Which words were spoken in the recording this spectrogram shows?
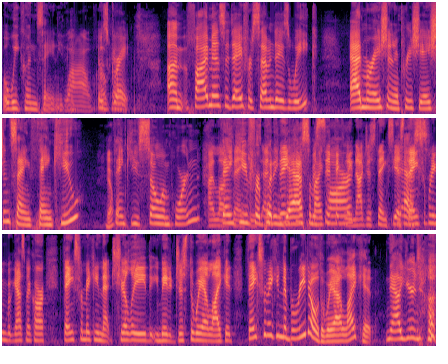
but we couldn't say anything. Wow, it was okay. great. Um, five minutes a day for seven days a week. Admiration and appreciation, saying thank you. Yep. Thank you, so important. I love thank, you for putting thank you gas in my car. Not just thanks. Yes, thanks for putting gas in my car. Thanks for making that chili that you made it just the way I like it. Thanks for making the burrito the way I like it. Now you're the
